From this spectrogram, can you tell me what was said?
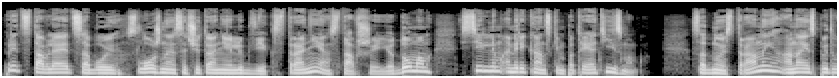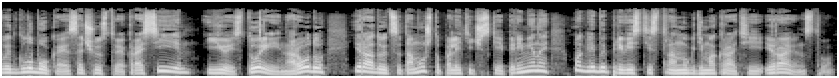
представляет собой сложное сочетание любви к стране, ставшей ее домом, с сильным американским патриотизмом. С одной стороны, она испытывает глубокое сочувствие к России, ее истории и народу и радуется тому, что политические перемены могли бы привести страну к демократии и равенству.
